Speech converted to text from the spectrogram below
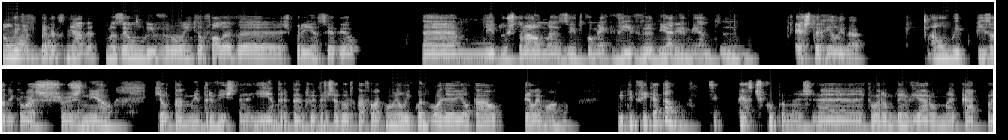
É um livro de banda desenhada, mas é um livro em que ele fala da experiência dele e dos traumas e de como é que vive diariamente esta realidade. Há um episódio que eu acho genial, que ele está numa entrevista e, entretanto, o entrevistador está a falar com ele e quando olha ele está ao telemóvel. E o tipo fica, então, assim, peço desculpa, mas uh, acabaram de enviar uma capa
